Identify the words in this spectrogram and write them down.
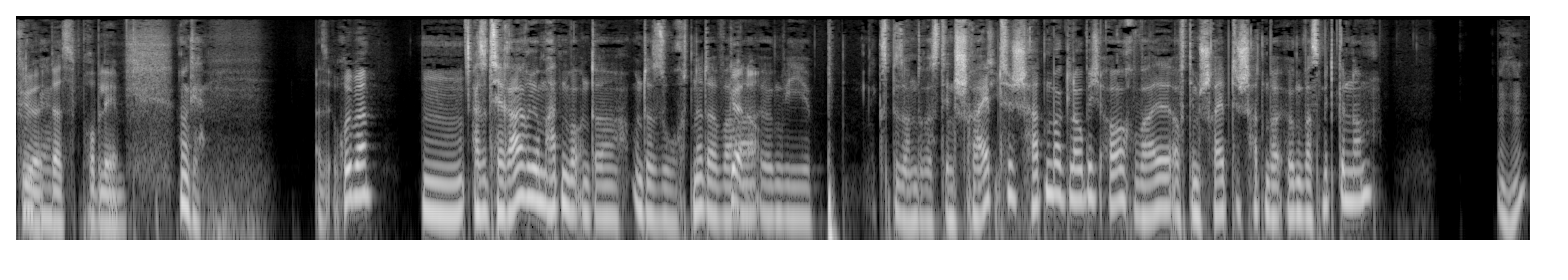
für Okay. das Problem. Okay. Also rüber. Hm, Also Terrarium hatten wir unter, untersucht, ne? Da war Genau. irgendwie nichts Besonderes. Den Schreibtisch hatten wir, glaube ich, auch, weil auf dem Schreibtisch hatten wir irgendwas mitgenommen. Mhm.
